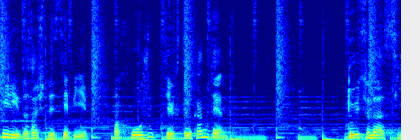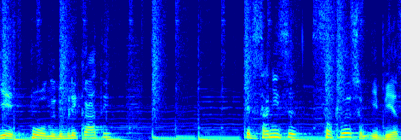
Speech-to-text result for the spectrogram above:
или в достаточной степени похожий текстовый контент. То есть у нас есть полные дубликаты, это страницы со слэшем и без,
